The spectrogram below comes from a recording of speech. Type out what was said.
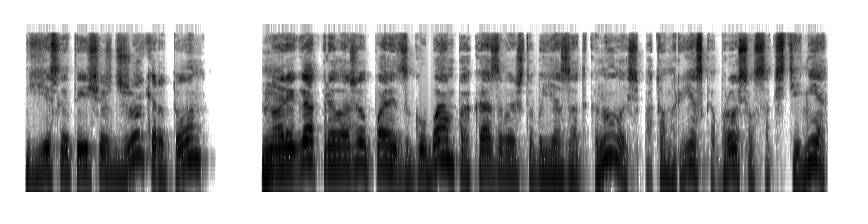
Если ты ищешь Джокера, то он... Но регат приложил палец к губам, показывая, чтобы я заткнулась, потом резко бросился к стене,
